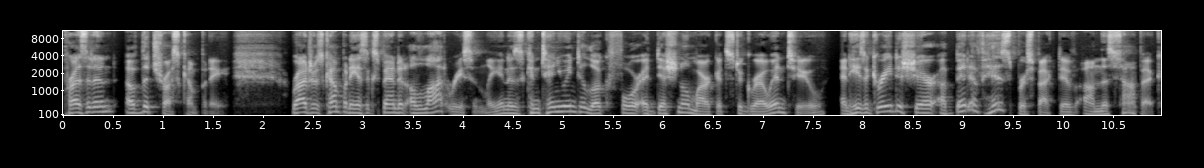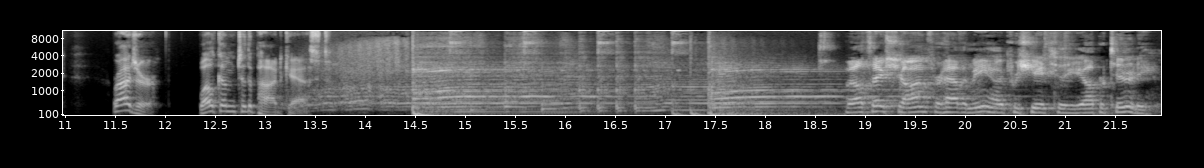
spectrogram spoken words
president of the Truss Company. Roger's company has expanded a lot recently and is continuing to look for additional markets to grow into, and he's agreed to share a bit of his perspective on this topic. Roger, welcome to the podcast. Well, thanks, Sean, for having me. I appreciate the opportunity.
